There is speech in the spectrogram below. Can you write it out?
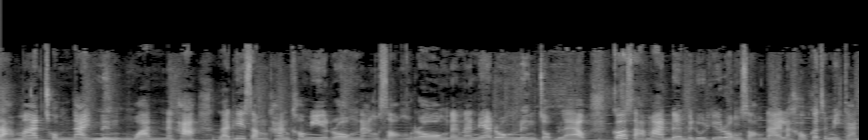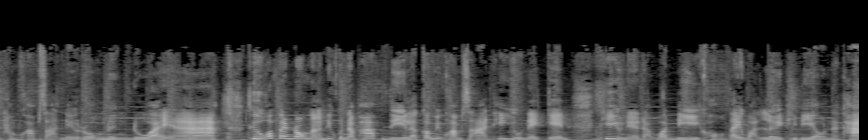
สามารถชมได้ 1 วันนะคะ และที่สำคัญเขามีโรงหนัง 2 โรง ดังนั้นเนี่ยโรง 1 จบแล้ว ก็สามารถเดินไปดูที่โรง 2 ได้แล้วเขาก็จะมีการทำความสะอาดในโรง 1 ด้วยอ่าถือว่าเป็นโรงหนังที่คุณภาพดี แล้วก็มีความสะอาดที่อยู่ในเกณฑ์ที่อยู่ในระดับว่าดีของไต้หวันเลยทีเดียวนะคะ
